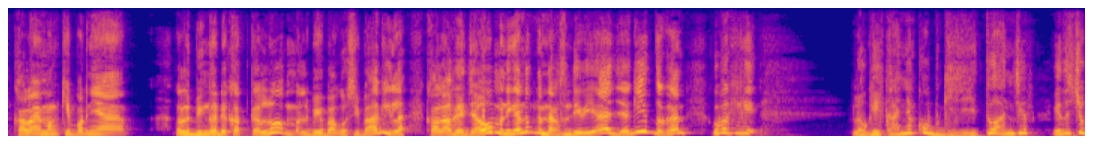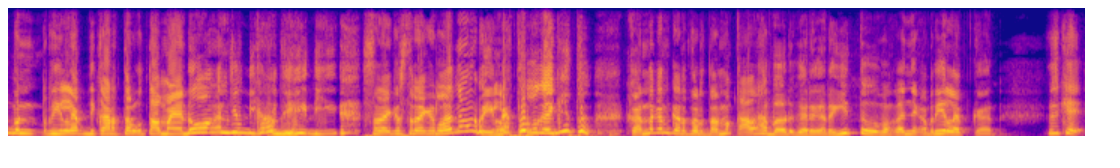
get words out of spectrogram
Kalau emang kipernya lebih nggak dekat ke lu, lebih bagus dibagi lah. Kalau agak jauh mendingan lu tendang sendiri aja gitu kan. Gue pakai logikanya kok begitu anjir itu cuman relate di karakter utamanya doang anjir di di, di striker striker lain emang relate apa kayak gitu karena kan karakter utama kalah baru gara-gara gitu makanya kan relate kan terus kayak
